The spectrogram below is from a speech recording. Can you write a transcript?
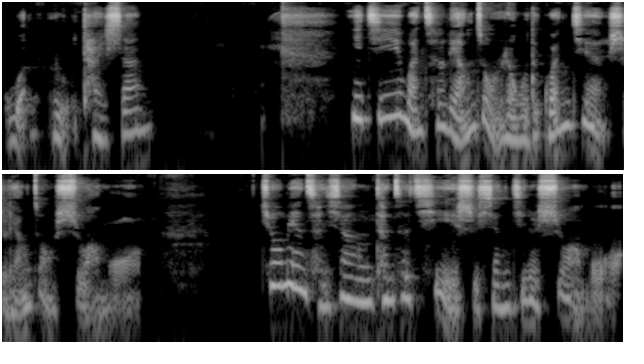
稳如泰山。一机完成两种任务的关键是两种视网膜。焦面成像探测器是相机的视网膜，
